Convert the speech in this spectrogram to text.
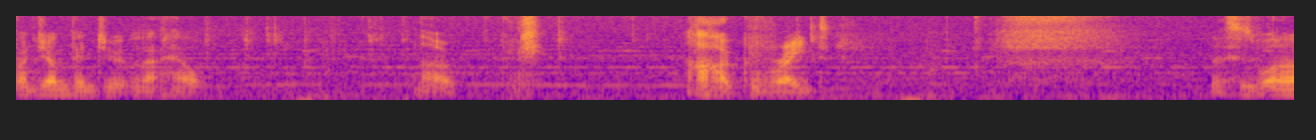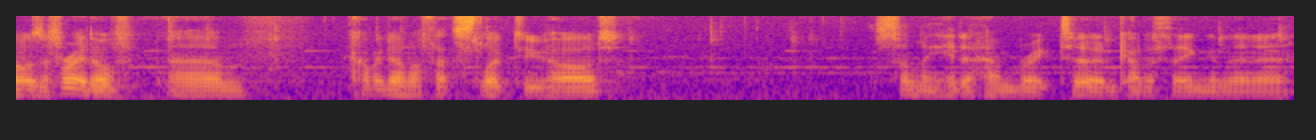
If I jump into it, will that help? No. ah, great. This is what I was afraid of. Um, coming down off that slope too hard. Suddenly hit a handbrake turn kind of thing and then uh,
